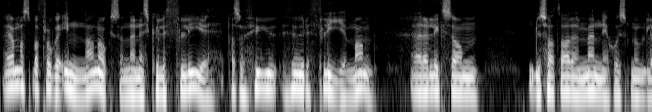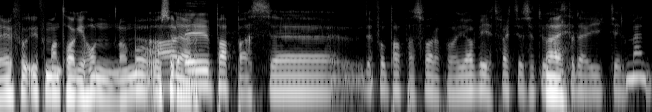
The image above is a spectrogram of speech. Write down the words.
Jag måste bara fråga innan också, när ni skulle fly. Alltså hur, hur flyr man? Är det liksom... Du sa att du hade en människosmugglare. Hur får, hur får man tag i honom och, och ja, sådär? det är ju pappas, eh, det får pappa svara på. Jag vet faktiskt inte hur Nej. allt det där gick till. Men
